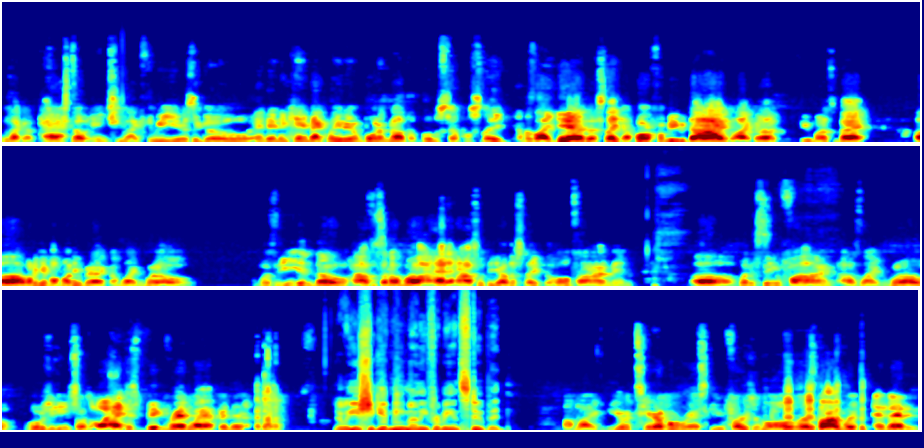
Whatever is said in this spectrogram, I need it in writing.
it was like a passed out enchi like three years ago, and then they came back later and bought another little simple snake. And was like, "Yeah, the snake I bought from you died like a few months back. Uh, I want to get my money back." I'm like, "Well, was it eaten? No. How's it set up? Well, I had a house with the other snake the whole time, and uh, but it seemed fine. I was like, "Well, what was your heat source? Oh, I had this big red lamp in there." Well, you should give me money for being stupid. I'm like, you're a terrible rescue, first of all. Let's start with, and then,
